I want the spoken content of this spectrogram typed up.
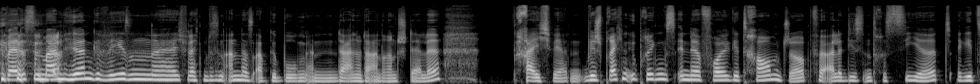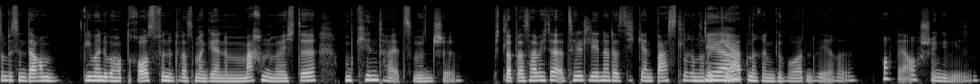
Wäre das in meinem Hirn gewesen, hätte ich vielleicht ein bisschen anders abgebogen an der einen oder anderen Stelle. Reich werden. Wir sprechen übrigens in der Folge Traumjob, für alle, die es interessiert. Da geht es so ein bisschen darum, wie man überhaupt rausfindet, was man gerne machen möchte, um Kindheitswünsche. Ich glaube, was habe ich da erzählt, Lena, dass ich gern Bastlerin oder Ja. Gärtnerin geworden wäre. Auch wäre auch schön gewesen.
